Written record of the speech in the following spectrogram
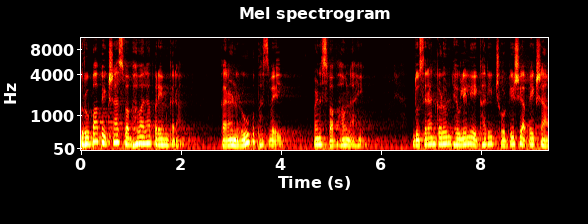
रूपापेक्षा स्वभावाला प्रेम करा कारण रूप फसवेल पण स्वभाव नाही. दुसऱ्यांकडून ठेवलेली एखादी छोटीशी अपेक्षा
